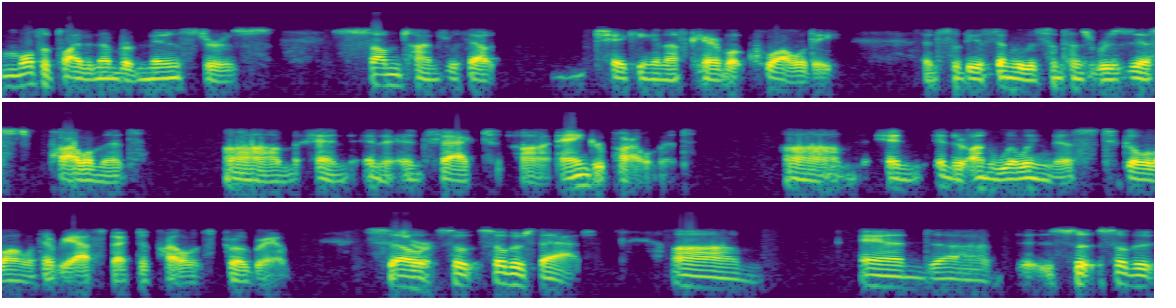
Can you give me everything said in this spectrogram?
multiply the number of ministers, sometimes without taking enough care about quality. And so the assembly would sometimes resist Parliament um, and, and, in fact, uh, anger Parliament um, and, and their unwillingness to go along with every aspect of Parliament's program. So, sure. so, so there's that. Um, and uh, so, so the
